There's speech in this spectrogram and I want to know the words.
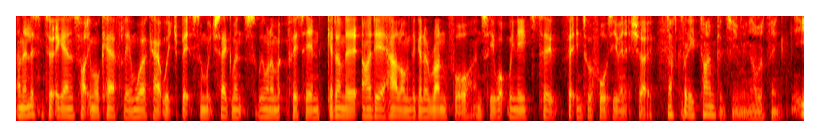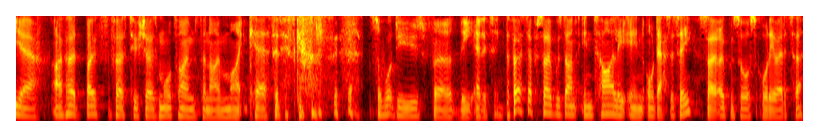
and then listen to it again slightly more carefully and work out which bits and which segments we want to fit in, get an idea how long they're going to run for and see what we need to fit into a 40 minute show. That's pretty time consuming, I would think. Yeah, I've heard both the first two shows more times than I might care to discuss. So, what do you use for the editing? The first episode was done entirely in Audacity, so open source audio editor.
